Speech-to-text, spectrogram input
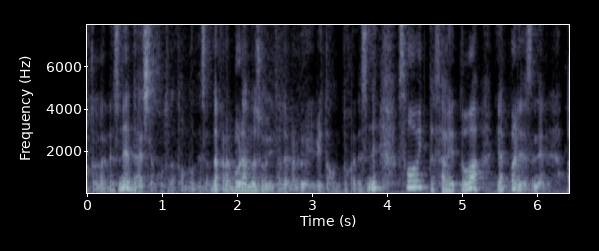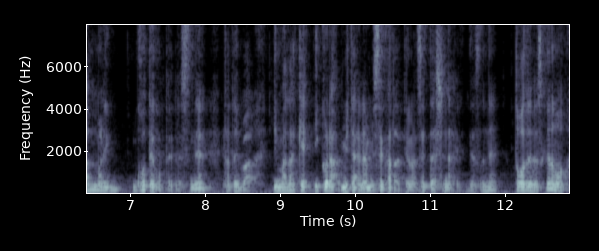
とかがですね、大事なことだと思うんですよ。だからブランド商品、例えばルイ・ヴィトンとかですね、そういったサイトは、やっぱりですね、あんまりゴテゴテですね、例えば今だけいくらみたいな見せ方っていうのは絶対しないですね。当然ですけども、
